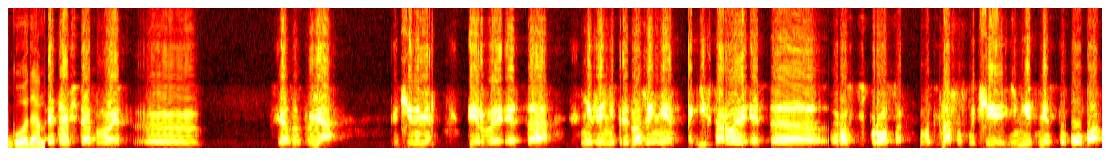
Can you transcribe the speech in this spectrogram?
года. Это всегда бывает э, связано с двумя причинами. Первое – это снижение предложения, и второе – это рост спроса. Вот в нашем случае имеет место оба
